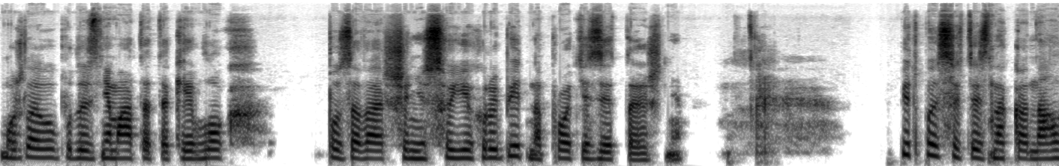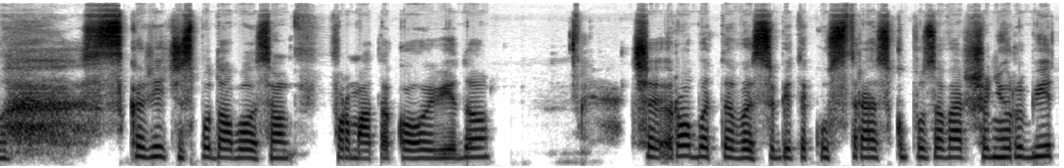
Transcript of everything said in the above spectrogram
можливо, буду знімати такий влог по завершенню своїх робіт на протязі тижня. Підписуйтесь на канал. Скажіть, чи сподобався вам формат такого відео? Чи робите ви собі таку стреску по завершенню робіт?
